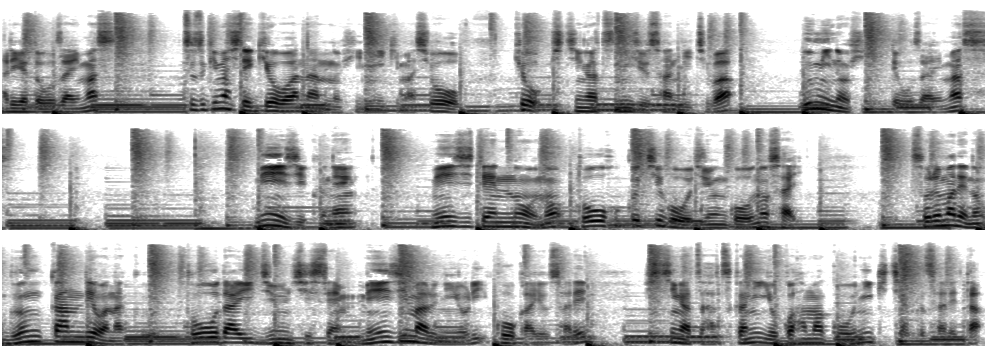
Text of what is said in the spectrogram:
ありがとうございます。続きまして今日は何の日に行きましょう。今日7月23日は海の日でございます。明治9年明治天皇の東北地方巡行の際それまでの軍艦ではなく東大巡視船明治丸により航海をされ7月20日に横浜港に帰着された。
